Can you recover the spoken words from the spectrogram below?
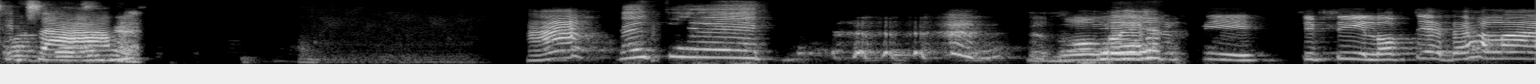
สิบสามฮะได้เจ็ดงงไหมสิบสี่สิบสี่ลบเจ็ดได้เท่าไหร่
